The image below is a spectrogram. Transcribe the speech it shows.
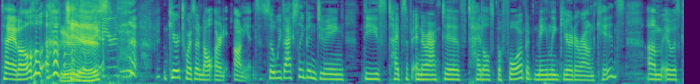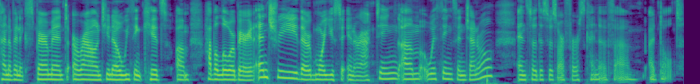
title. Cheers. geared towards an adult audience. So we've actually been doing these types of interactive titles before, but mainly geared around kids. Um, it was kind of an experiment around, you know, we think kids um, have a lower barrier to entry. They're more used to interacting um, with things in general. And so this was our first kind of um, adult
